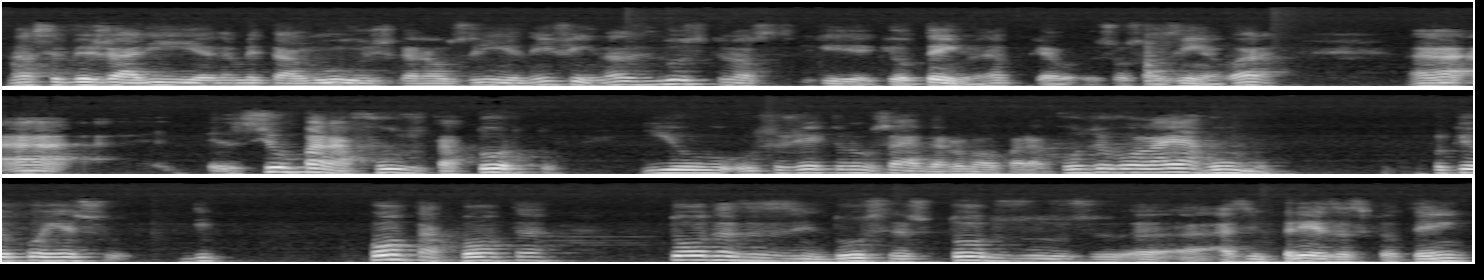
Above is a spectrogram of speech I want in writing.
na cervejaria, na metalúrgica, na usina, enfim, nas indústrias que, nós, que, que eu tenho, né, porque eu sou sozinho agora, a, a, se um parafuso está torto, e o, o sujeito não sabe arrumar o parafuso, eu vou lá e arrumo. Porque eu conheço de ponta a ponta todas as indústrias, todas uh, as empresas que eu tenho,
